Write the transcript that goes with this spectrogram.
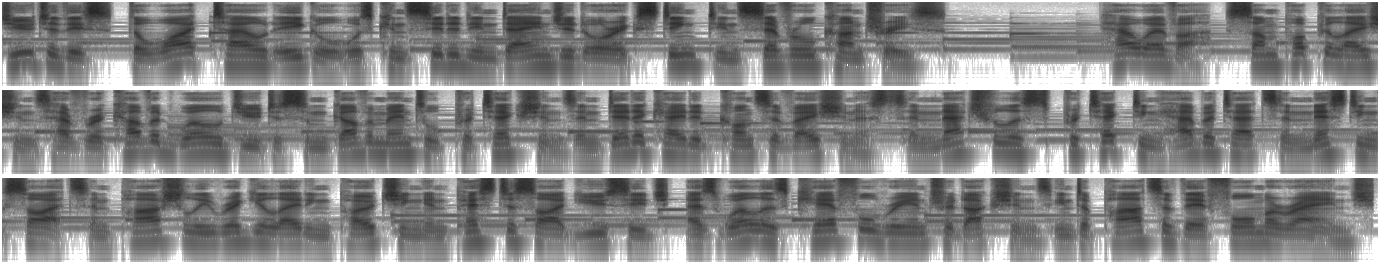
Due to this, the white-tailed eagle was considered endangered or extinct in several countries. However, some populations have recovered well due to some governmental protections and dedicated conservationists and naturalists protecting habitats and nesting sites and partially regulating poaching and pesticide usage, as well as careful reintroductions into parts of their former range.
